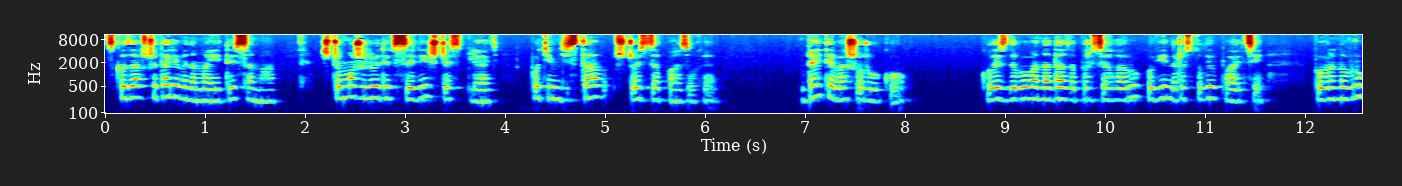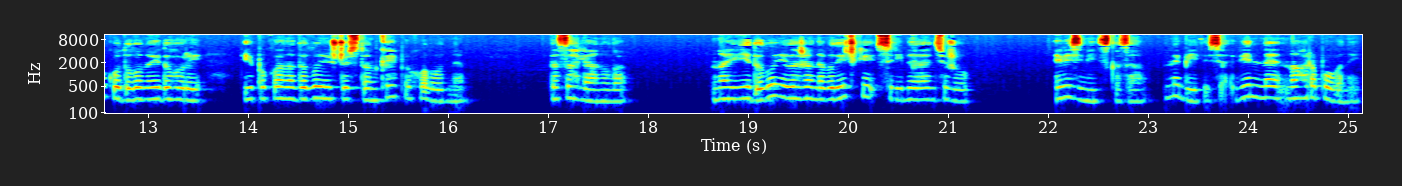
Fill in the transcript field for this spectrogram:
сказав, що далі вона має йти сама, що, може, люди в селі ще сплять, потім дістав щось за пазухи. Дайте вашу руку. Коли здивована Даза простягла руку, він розтулив пальці, повернув руку долоною догори і поклав на долоню щось тонке і прохолодне. Даза глянула. На її долоні лежав невеличкий срібний ланцюжок. Візьміть, сказав, не бійтеся, він не награбований.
